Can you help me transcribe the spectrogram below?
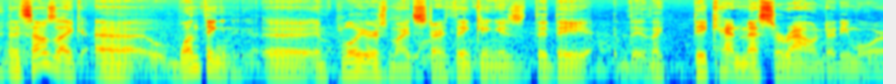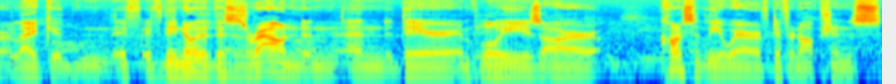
And it sounds like uh, one thing uh, employers might start thinking is that they, they like they can't mess around anymore. Like if, if they know that this is around and, and their employees are constantly aware of different options.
